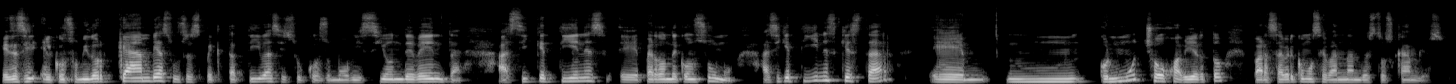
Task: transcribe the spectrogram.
Es decir, el consumidor cambia sus expectativas y su cosmovisión de venta, así que tienes, eh, perdón, de consumo, así que tienes que estar eh, mm, con mucho ojo abierto para saber cómo se van dando estos cambios.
